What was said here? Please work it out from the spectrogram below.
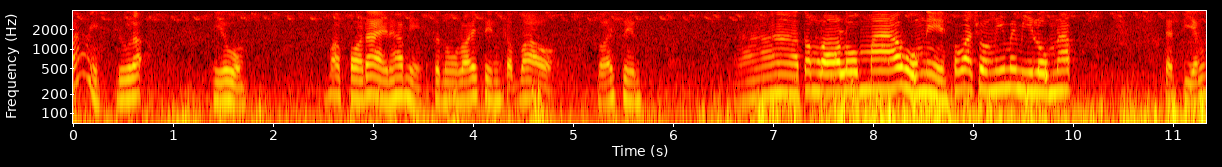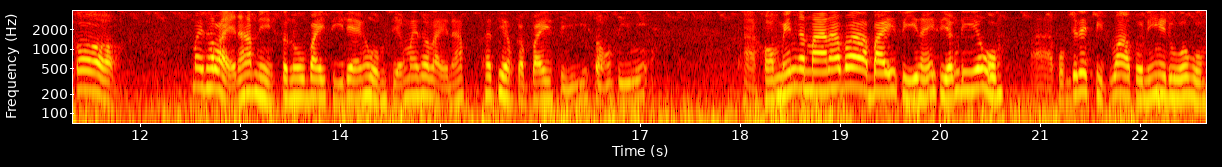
มั้งนี่ดูแล้วนี่ครับผม ว่าพอได้นะครับนี่สนูร้อยเซนกับว่าวร้อยเซนอ่าต้องรอลมมาครับผมนี่เพราะว่าช่วงนี้ไม่มีลมนะครับ แต่เสียงก็ไม่เท่าไหร่นะครับนี่สนูใบสีแดงครับผมเสียงไม่เท่าไหร่นะครับ ถ้าเทียบกับใบสีสองสีนี้อ่าคอมเมนต์กันมานะครับว่าใบสีไหนเสียงดีครับผมอ่าผมจะได้ติดว่าวตัวนี้ให้ดูครับผม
